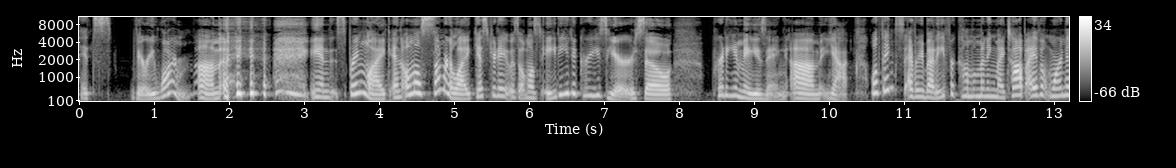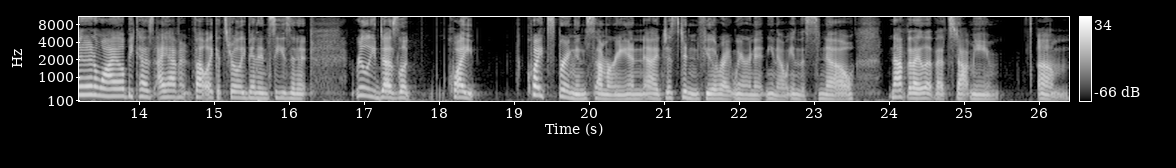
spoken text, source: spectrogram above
it's very warm um, and spring like and almost summer like. Yesterday it was almost 80 degrees here. So pretty amazing. Um, yeah. Well, thanks everybody for complimenting my top. I haven't worn it in a while because I haven't felt like it's really been in season. It really does look quite quite spring and summery and I just didn't feel right wearing it, you know, in the snow. Not that I let that stop me um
